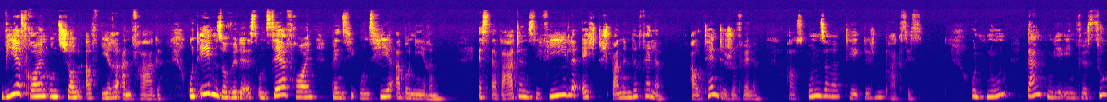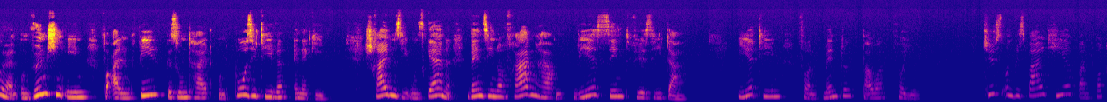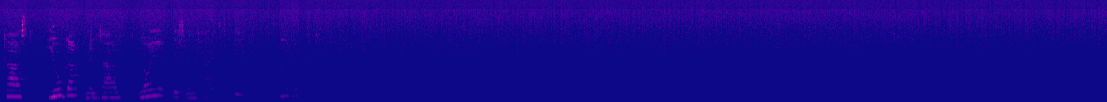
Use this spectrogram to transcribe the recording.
Wir freuen uns schon auf Ihre Anfrage. Und ebenso würde es uns sehr freuen, wenn Sie uns hier abonnieren. Es erwarten Sie viele echt spannende Fälle, authentische Fälle aus unserer täglichen Praxis. Und nun danken wir Ihnen fürs Zuhören und wünschen Ihnen vor allem viel Gesundheit und positive Energie. Schreiben Sie uns gerne, wenn Sie noch Fragen haben.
